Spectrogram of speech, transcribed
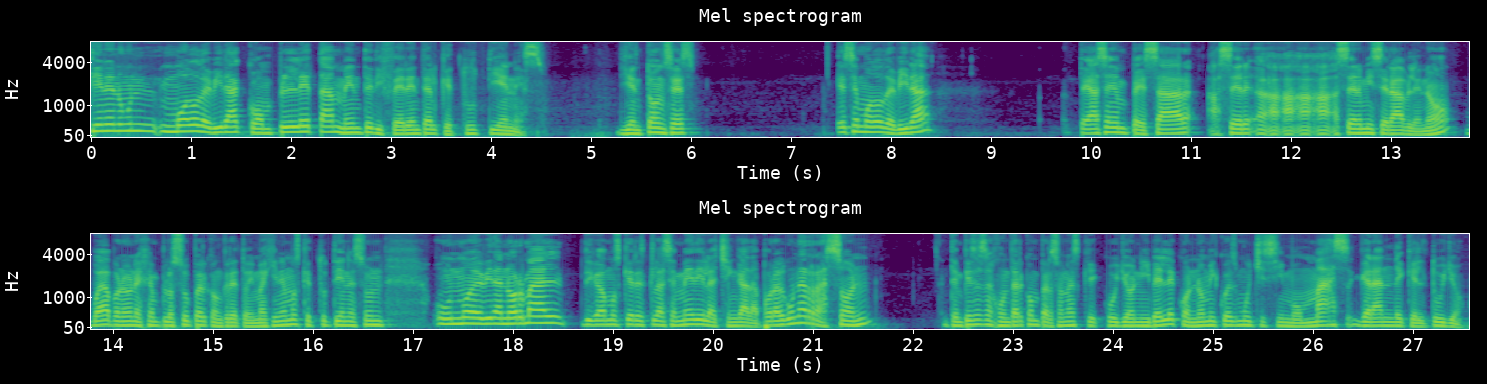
tienen un modo de vida completamente diferente al que tú tienes. Y entonces, ese modo de vida te hace empezar a ser, a, ser miserable, ¿no? Voy a poner un ejemplo súper concreto. Imaginemos que tú tienes un, un modo de vida normal, digamos que eres clase media y la chingada. Por alguna razón, te empiezas a juntar con personas que, cuyo nivel económico es muchísimo más grande que el tuyo.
